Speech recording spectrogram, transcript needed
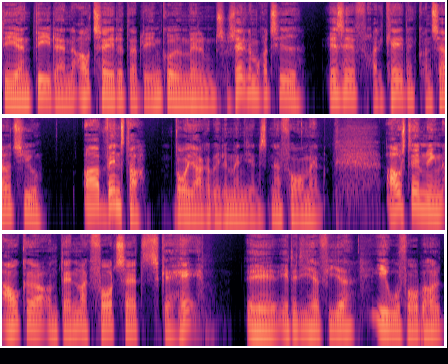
Det er en del af en aftale, der blev indgået mellem Socialdemokratiet, SF, Radikale, Konservative og Venstre, hvor Jakob Ellemann Jensen er formand. Afstemningen afgør, om Danmark fortsat skal have øh, et af de her fire EU-forbehold,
